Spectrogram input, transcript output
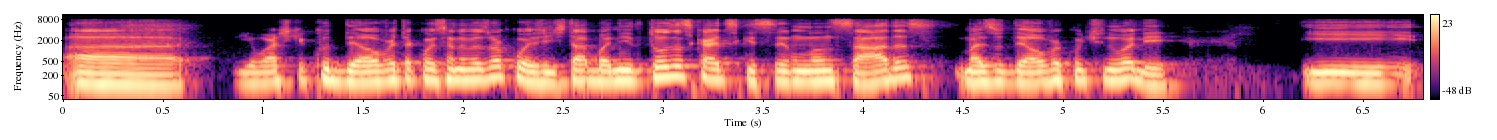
Uh, e eu acho que com o Delver tá acontecendo a mesma coisa. A gente tá banindo todas as cartas que são lançadas, mas o Delver continua ali. E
